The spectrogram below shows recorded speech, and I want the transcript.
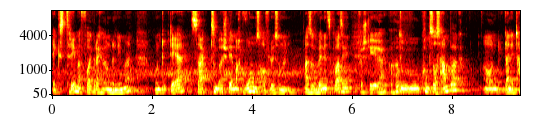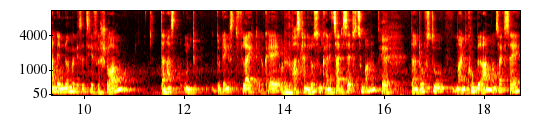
extrem erfolgreicher Unternehmer und der sagt zum Beispiel, er macht Wohnungsauflösungen. Also wenn jetzt quasi Verstehe, ja. Aha. du kommst aus Hamburg und deine Tante in Nürnberg ist jetzt hier verstorben, dann hast und du denkst vielleicht, okay, oder du hast keine Lust und keine Zeit, es selbst zu machen, Ja. dann rufst du meinen Kumpel an und sagst, hey,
